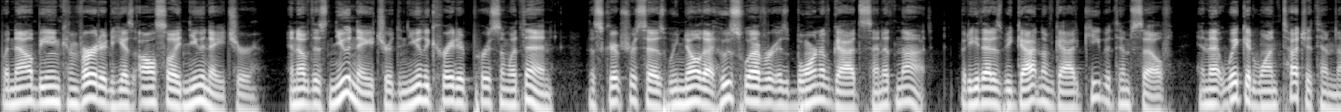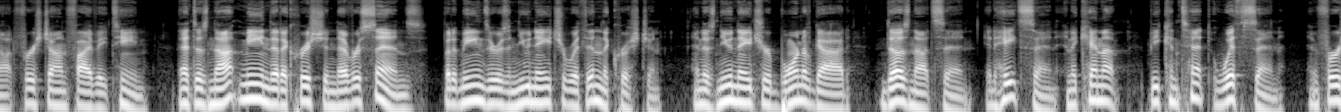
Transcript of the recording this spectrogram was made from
but now being converted, he has also a new nature. And of this new nature, the newly created person within, the Scripture says, We know that whosoever is born of God sinneth not, but he that is begotten of God keepeth himself, and that wicked one toucheth him not. 1 John 5:18. That does not mean that a Christian never sins, but it means there is a new nature within the Christian, and this new nature, born of God, does not sin. It hates sin, and it cannot be content with sin. In 1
